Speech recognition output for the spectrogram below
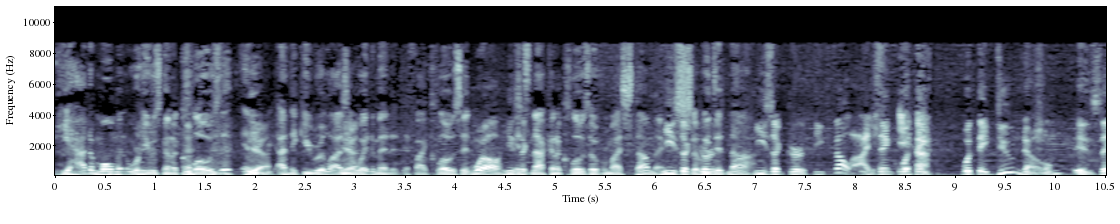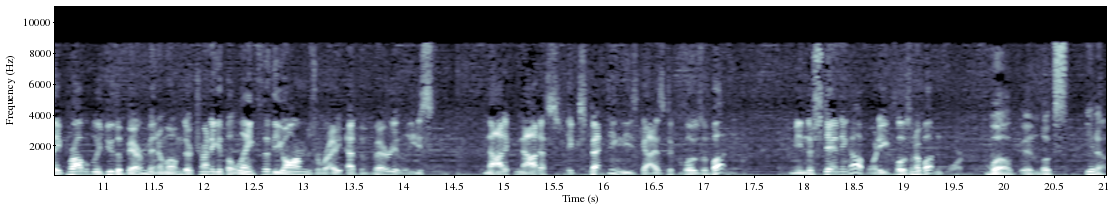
he had a moment where he was going to close it, and Yeah. I think he realized, Yeah. oh wait a minute, if I close it, Well, he's it's a- not going to close over my stomach. He's a so girth- he did not. He's a girthy fella. I think what Yeah. they what they do know is they probably do the bare minimum. They're trying to get the length of the arms right at the very least. Not not expecting these guys to close a button. I mean, they're standing up. What are you closing a button for? well, it looks you know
